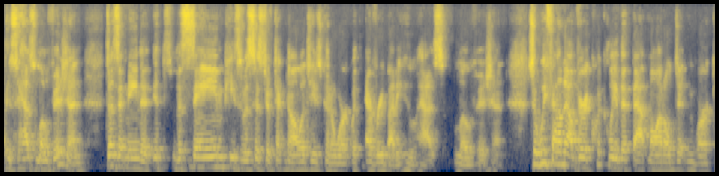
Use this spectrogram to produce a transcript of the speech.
is, has low vision doesn't mean that it's the same piece of assistive technology is going to work with everybody who has low vision. So we found out very quickly that that model didn't work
